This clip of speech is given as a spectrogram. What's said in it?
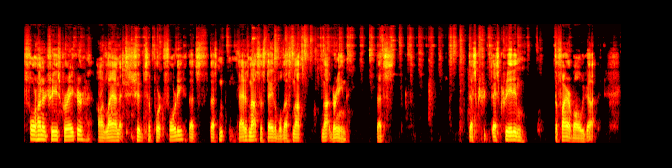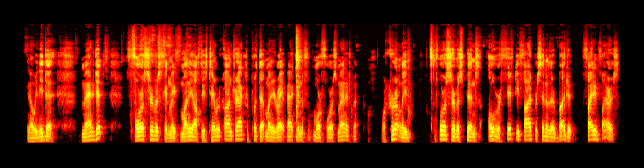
400 trees per acre on land that should support 40. That's that's that is not sustainable. That's not not green. That's that's that's creating the fireball we got. You know, we need to manage it. Forest Service can make money off these timber contracts and put that money right back into more forest management. Well, currently, Forest Service spends over 55% of their budget fighting fires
